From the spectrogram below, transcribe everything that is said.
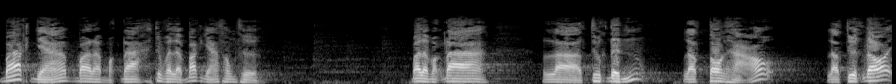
bát nhã ba la mật đa chứ không phải là bát nhã thông thường. Ba la mật đa là tuyệt đỉnh là toàn hảo là tuyệt đối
